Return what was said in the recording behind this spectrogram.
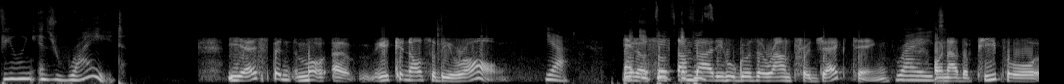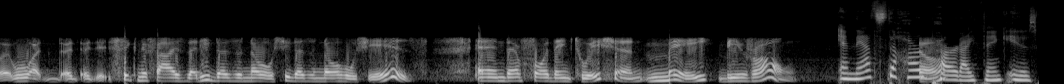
feeling is right Yes, but mo- uh, it can also be wrong. yeah You know, so somebody who goes around projecting Right. on other people, uh, what uh, signifies that he doesn't know, she doesn't know who she is, and therefore the intuition may be wrong. And that's the hard No. part, I think, is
